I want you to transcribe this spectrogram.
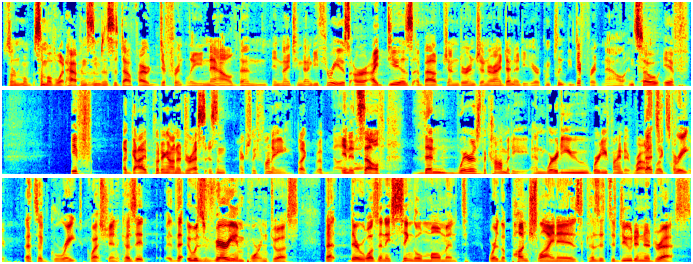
some of, some of what happens in Mrs. Doubtfire differently now than in 1993 is our ideas about gender and gender identity are completely different now. And so if if a guy putting on a dress isn't actually funny, like uh, in at all. itself, then where's the comedy and where do you where do you find it? Rob, That's a let's start with great. That's a great question because it th- it was very important to us that there wasn't a single moment where the punchline is because it's a dude in a dress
